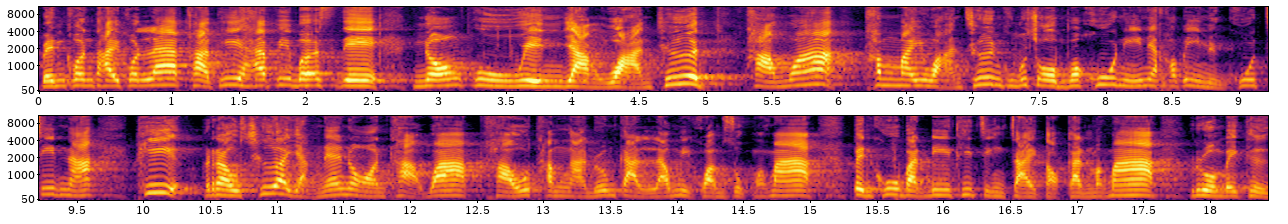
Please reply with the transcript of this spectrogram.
เป็นคนไทยคนแรกค่ะที่แฮปปี้เบิร์ a เดย์น้องภูวินอย่างหวานชื่น ถามว่าทำไมหวานชื่นคุณผู้ชม เพราะคู่นี้เนี่ยเขาเป็นอีกหนึ่งคู่จิ้นนะ ที่เราเชื่ออย่างแน่นอนค่ะว่าเขาทำงานร่วมกันแล้วมีความสุขมากๆ เป็นคู่บัดดี้ที่จริงใจต่อกันมากๆ รวมไปถึง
